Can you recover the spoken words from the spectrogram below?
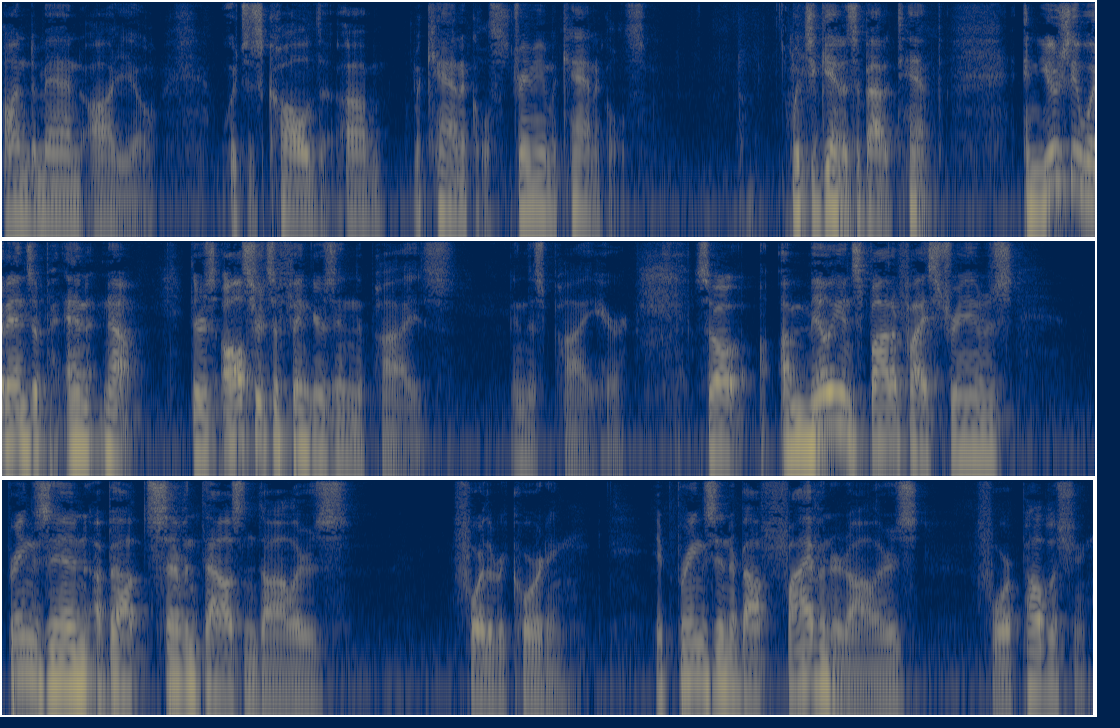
on demand audio, which is called um, mechanicals, streaming mechanicals, which again is about a tenth. And usually what ends up, and now there's all sorts of fingers in the pies, in this pie here. So a million Spotify streams brings in about $7,000 for the recording. It brings in about $500 for publishing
